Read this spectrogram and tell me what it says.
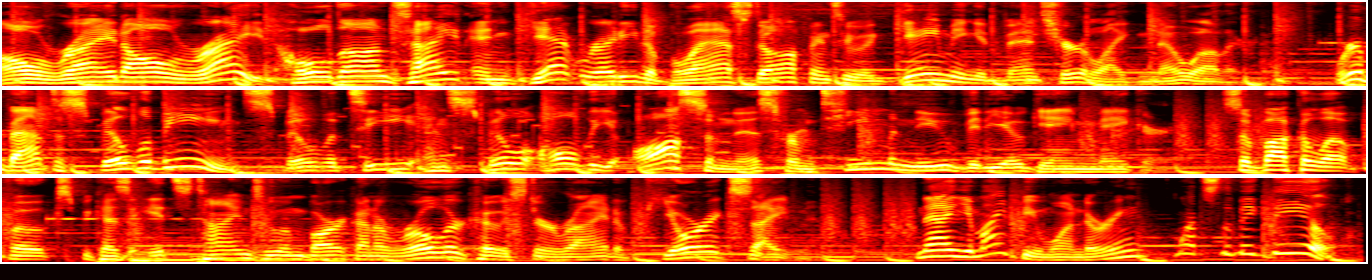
Alright, alright, hold on tight and get ready to blast off into a gaming adventure like no other. We're about to spill the beans, spill the tea, and spill all the awesomeness from Team Manu Video Game Maker. So buckle up folks, because it's time to embark on a roller coaster ride of pure excitement. Now you might be wondering, what's the big deal?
